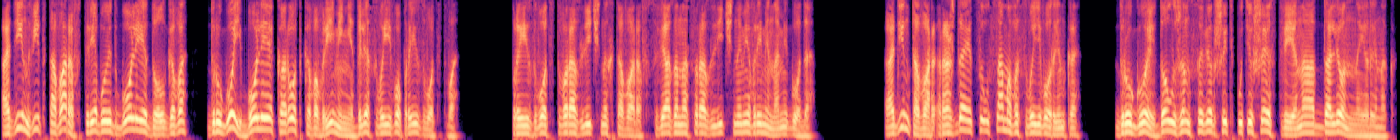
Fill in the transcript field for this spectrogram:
Один вид товаров требует более долгого, другой – более короткого времени для своего производства. Производство различных товаров связано с различными временами года. Один товар рождается у самого своего рынка, другой должен совершить путешествие на отдаленный рынок.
